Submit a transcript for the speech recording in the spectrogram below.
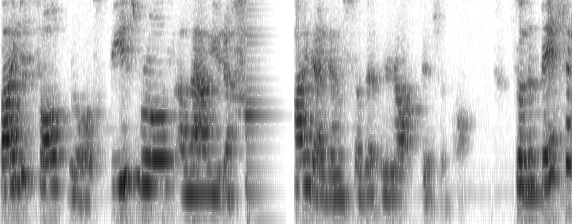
by default rules, these rules allow you to hide items so that they're not visible. So the basic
